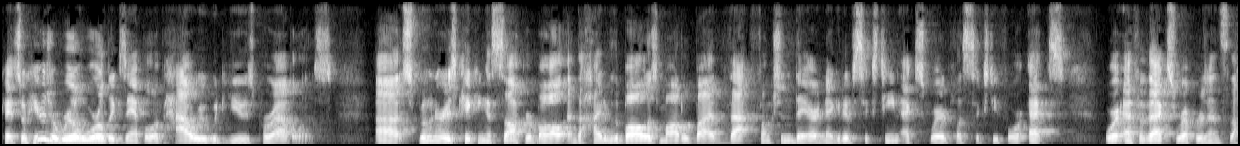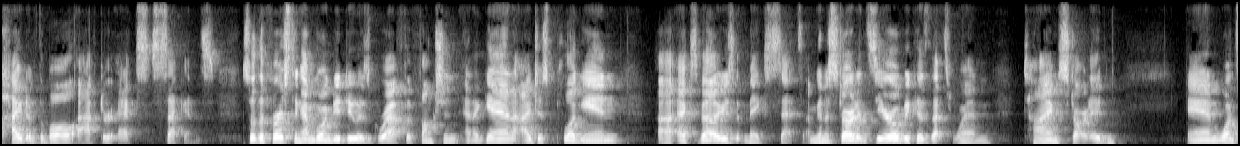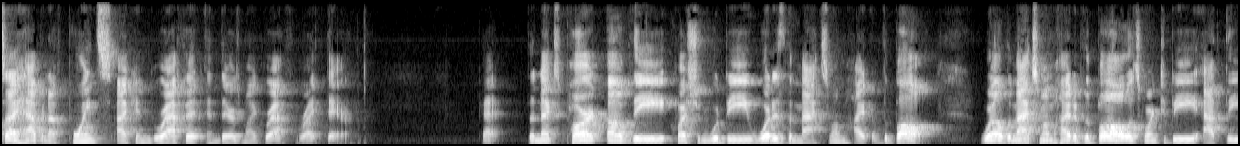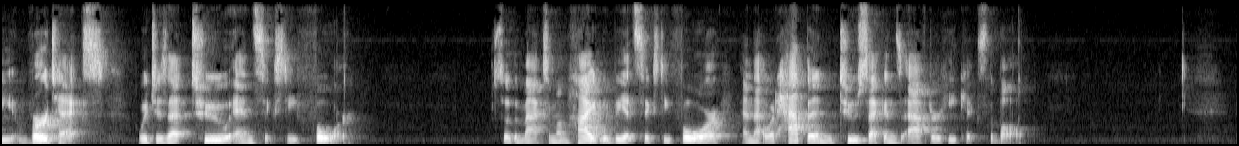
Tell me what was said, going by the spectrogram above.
Okay, so here's a real world example of how we would use parabolas. Uh, Spooner is kicking a soccer ball, and the height of the ball is modeled by that function there, negative 16x squared plus 64x, where f of x represents the height of the ball after x seconds. So the first thing I'm going to do is graph the function. And again, I just plug in uh, x values that make sense. I'm going to start at 0 because that's when time started. And once I have enough points, I can graph it, and there's my graph right there. Okay. The next part of the question would be, what is the maximum height of the ball? Well, the maximum height of the ball is going to be at the vertex, which is at 2 and 64. So the maximum height would be at 64, and that would happen two seconds after he kicks the ball.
